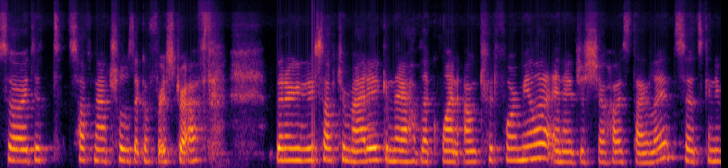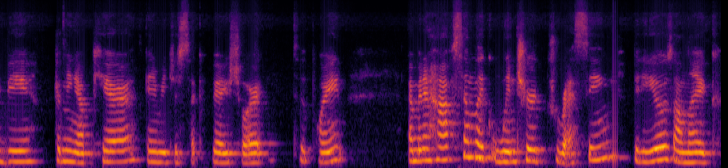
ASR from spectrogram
So I did soft natural as like a first draft. then I'm gonna do soft dramatic and then I have like one outfit formula and I just show how I style it. So it's gonna be coming up here. It's gonna be just like very short to the point. I'm gonna have some like winter dressing videos on like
